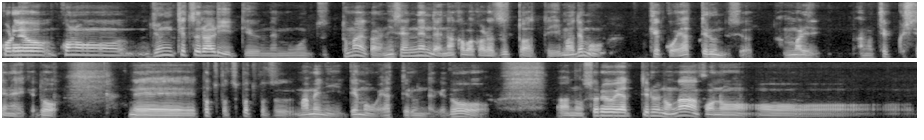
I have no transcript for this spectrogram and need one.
これを、この純潔ラリーっていうね、もうずっと前から2000年代半ばからずっとあって、今でも結構やってるんですよ。あんまりあのチェックしてないけど。で、ポツポツポツポツ豆にデモをやってるんだけど、あの、それをやってるのが、この、お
